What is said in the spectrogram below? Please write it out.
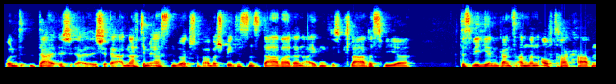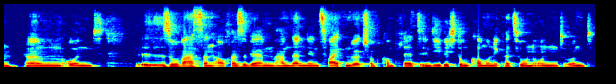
Und da ich, ich, nach dem ersten Workshop, aber spätestens da war dann eigentlich klar, dass wir, dass wir hier einen ganz anderen Auftrag haben. Ähm, und äh, so war es dann auch. Also wir haben dann den zweiten Workshop komplett in die Richtung Kommunikation und, und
